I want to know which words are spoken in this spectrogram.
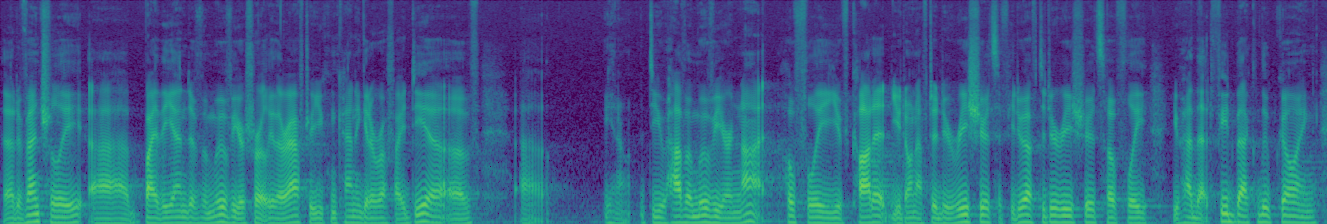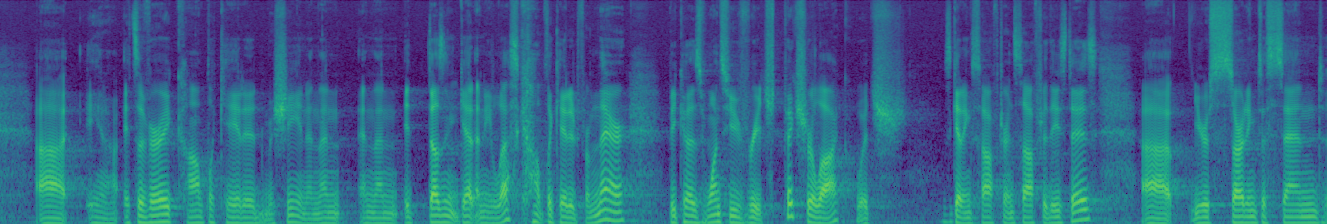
that eventually, uh, by the end of a movie or shortly thereafter, you can kind of get a rough idea of, uh, you know, do you have a movie or not? Hopefully you've caught it, you don't have to do reshoots. If you do have to do reshoots, hopefully you had that feedback loop going. Uh, you know, it's a very complicated machine, and then, and then it doesn't get any less complicated from there, because once you've reached picture lock, which is getting softer and softer these days, uh, you're starting to send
